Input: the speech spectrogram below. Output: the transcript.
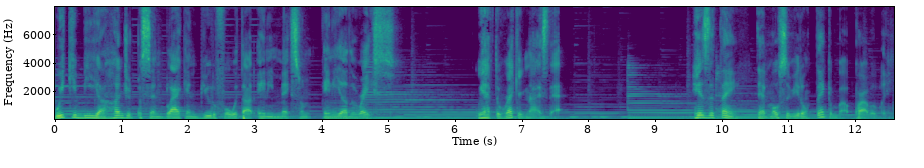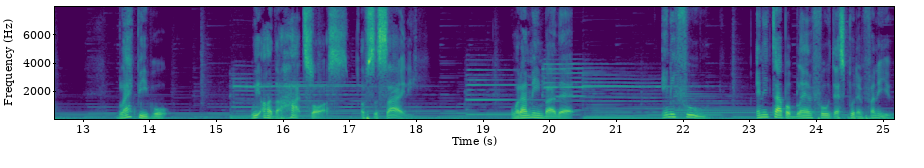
We could be 100% black and beautiful without any mix from any other race. We have to recognize that. Here's the thing that most of you don't think about, probably. Black people, we are the hot sauce of society. What I mean by that, any food, any type of bland food that's put in front of you,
